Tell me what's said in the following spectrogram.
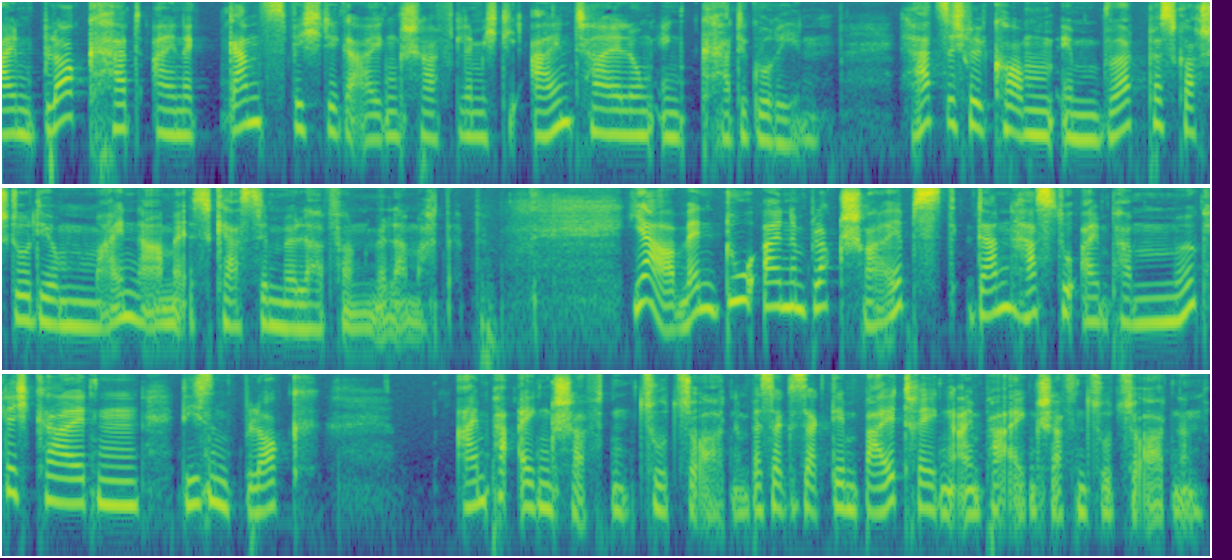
Ein Blog hat eine ganz wichtige Eigenschaft, nämlich die Einteilung in Kategorien. Herzlich willkommen im WordPress Kochstudium. Mein Name ist Kerstin Müller von Müller macht Web. Ja, wenn du einen Blog schreibst, dann hast du ein paar Möglichkeiten, diesen Blog ein paar Eigenschaften zuzuordnen. Besser gesagt, den Beiträgen ein paar Eigenschaften zuzuordnen.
